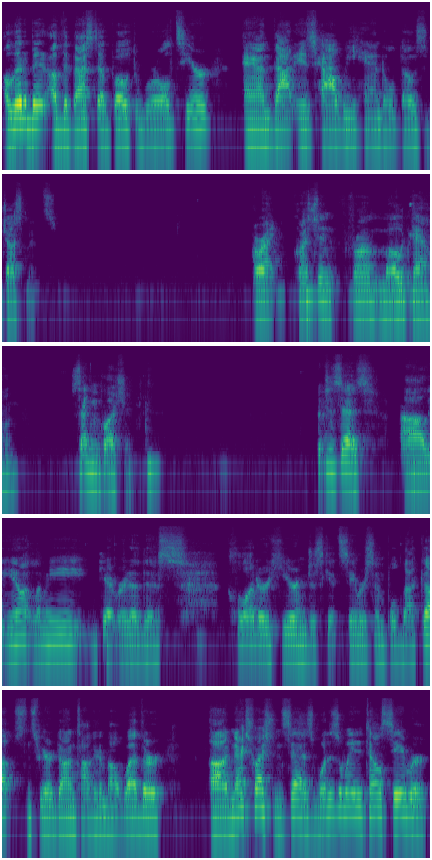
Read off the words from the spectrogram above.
a little bit of the best of both worlds here and that is how we handle those adjustments. All right, question from Motown. Second question. Question says, uh, you know what? Let me get rid of this clutter here and just get SaberSim pulled back up since we are done talking about weather. Uh, next question says, what is a way to tell Saber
